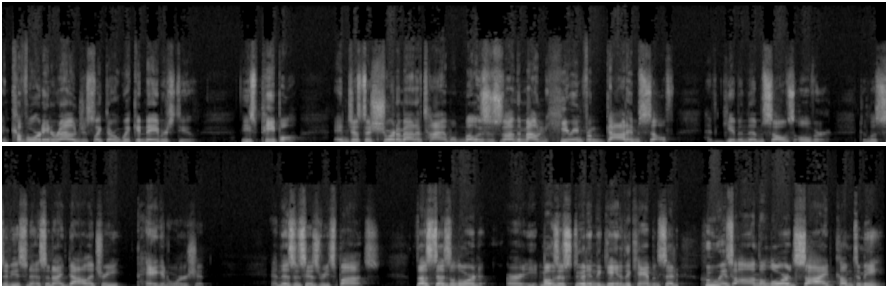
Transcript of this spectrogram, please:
and cavorting around just like their wicked neighbors do. These people, in just a short amount of time, while Moses was on the mountain hearing from God Himself, have given themselves over to lasciviousness and idolatry, pagan worship. And this is his response. Thus says the Lord, or Moses stood in the gate of the camp and said, Who is on the Lord's side? Come to me.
